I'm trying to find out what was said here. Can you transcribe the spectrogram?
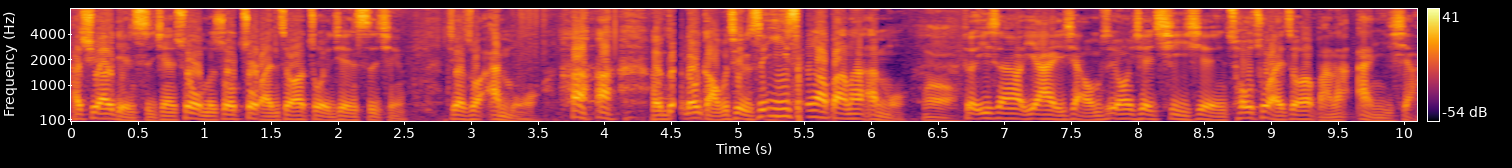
他需要一点时间。所以我们说做完之后要做一件事情，叫做按摩，哈哈，很多人都搞不清楚，是医生要帮他按摩哦，所以医生要压一下，我们是用一些器械，你抽出来之后要把它按一下。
